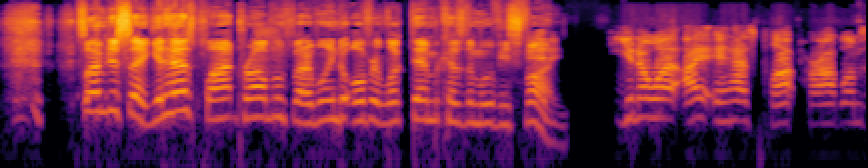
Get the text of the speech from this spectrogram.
So I'm just saying, it has plot problems, but I'm willing to overlook them because the movie's fun. you know what? I it has plot problems.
